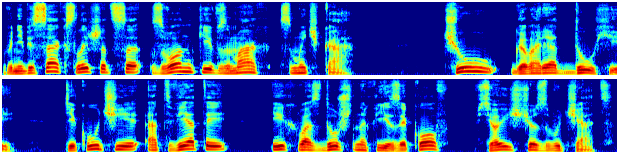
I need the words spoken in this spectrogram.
в небесах слышится звонкий взмах смычка. «Чу!» — говорят духи, текучие ответы их воздушных языков все еще звучат.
